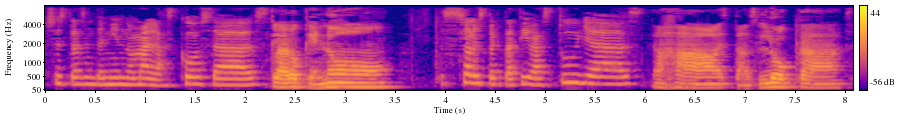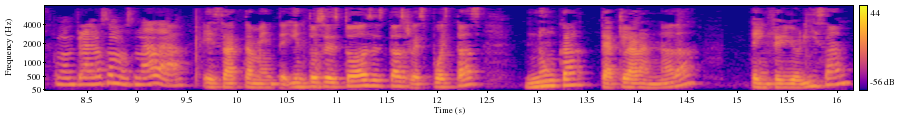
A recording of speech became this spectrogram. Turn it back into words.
se estás entendiendo mal las cosas, claro que no, son expectativas tuyas, ajá, estás loca, como en plan no somos nada. exactamente. Y entonces todas estas respuestas nunca te aclaran nada, te inferiorizan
